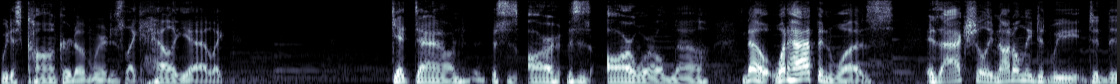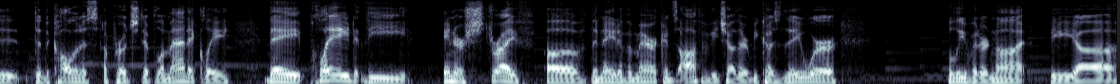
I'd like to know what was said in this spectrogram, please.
we just conquered them. We were just like, hell yeah, like get down. This is our this is our world now. No, what happened was is actually not only did we did the did the colonists approach diplomatically, they played the inner strife of the Native Americans off of each other because they were, believe it or not, the uh,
